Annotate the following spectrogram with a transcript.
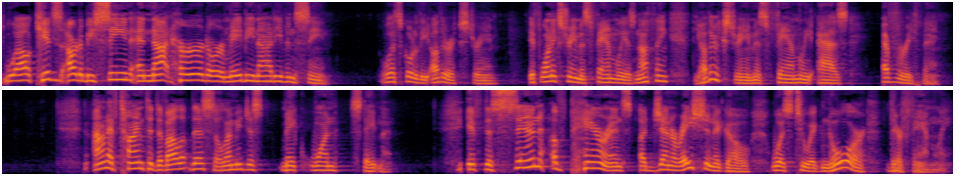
well, kids are to be seen and not heard or maybe not even seen. Well, let's go to the other extreme. If one extreme is family as nothing, the other extreme is family as everything. I don't have time to develop this, so let me just make one statement. If the sin of parents a generation ago was to ignore their family,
